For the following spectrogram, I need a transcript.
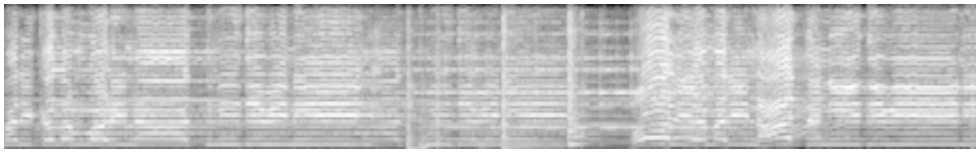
મારી કલમ વાળી નાતની દેવીની નાતની દેવીની બોલીએ મારી નાતની દેવીની.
